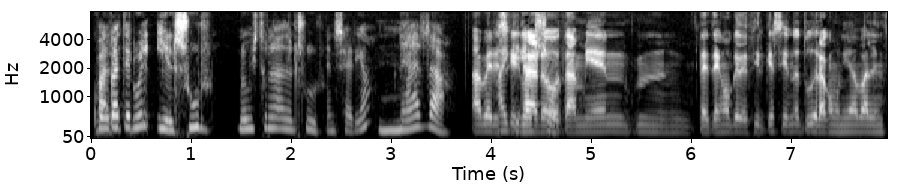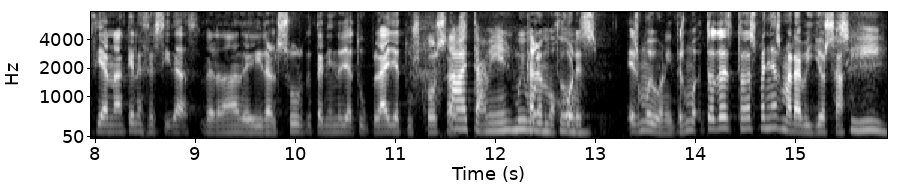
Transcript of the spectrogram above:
Cuenca, Vale. Teruel y el sur. No he visto nada del sur. ¿En serio? Nada. A ver, es Hay que claro, también mm, te tengo que decir que siendo tú de la comunidad valenciana, qué necesidad, ¿verdad? De ir al sur, teniendo ya tu playa, tus cosas. Ah, también es muy que a lo bonito. mejor es, es muy bonito. Es muy- toda, toda España es maravillosa. Sí.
